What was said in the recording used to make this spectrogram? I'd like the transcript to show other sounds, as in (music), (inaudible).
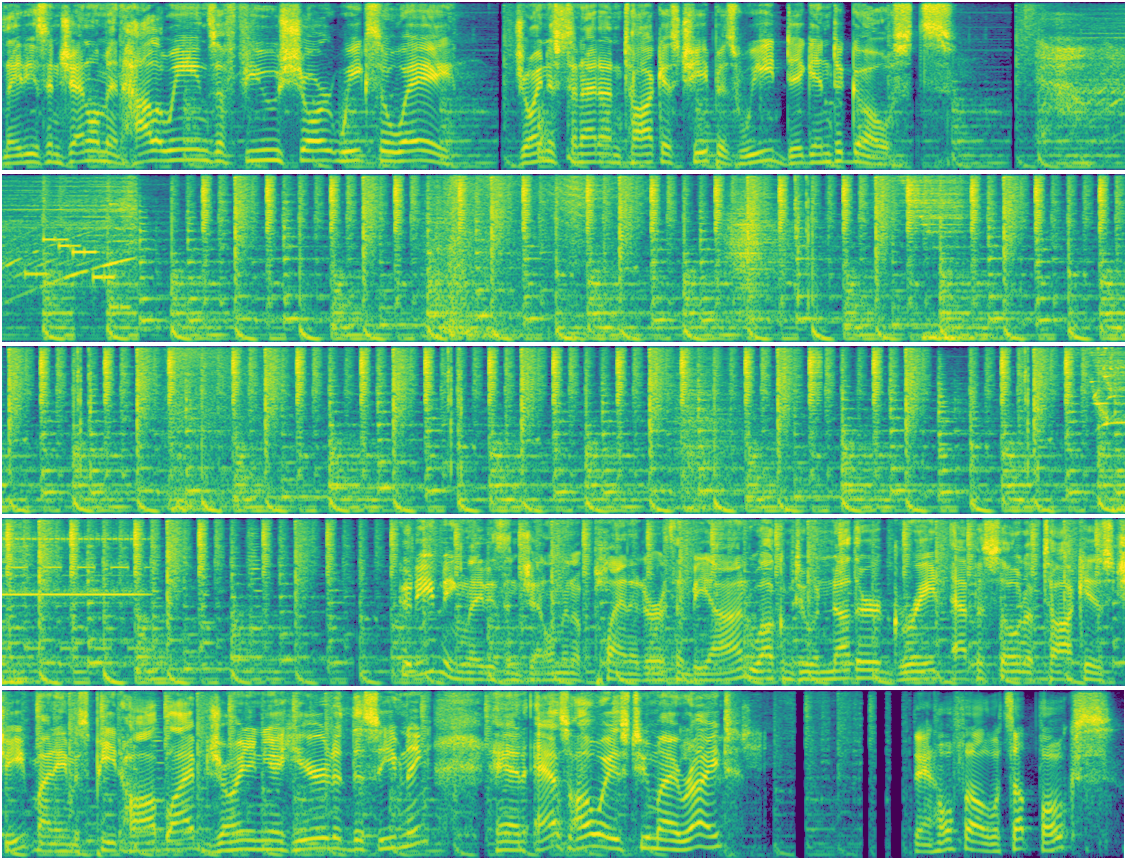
Ladies and gentlemen, Halloween's a few short weeks away. Join us tonight on Talk is Cheap as we dig into ghosts. Ladies and gentlemen of planet Earth and beyond. Welcome to another great episode of Talk is Cheap. My name is Pete Hobleib, joining you here this evening. And as always, to my right, Dan Hofeld, what's up, folks?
